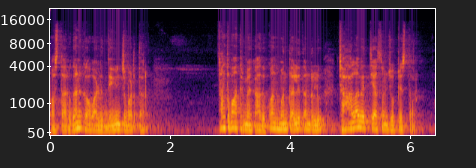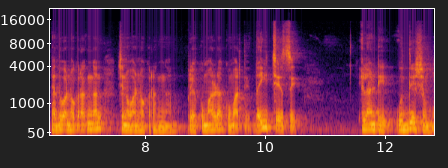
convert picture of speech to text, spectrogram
వస్తారు. కనుక వాళ్ళు దీవించబడతారు. అంత మాత్రమే కాదు కొంతమంది తల్లిదండ్రులు చాలా వ్యత్యాసం చూపిస్తారు. పెద్దవాడిని ఒక రకంగాను చిన్నవాడిని ఒక రకంగాను. ప్రియ కుమారుడా కుమార్తె దయచేసి ఇలాంటి ఉద్దేశము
